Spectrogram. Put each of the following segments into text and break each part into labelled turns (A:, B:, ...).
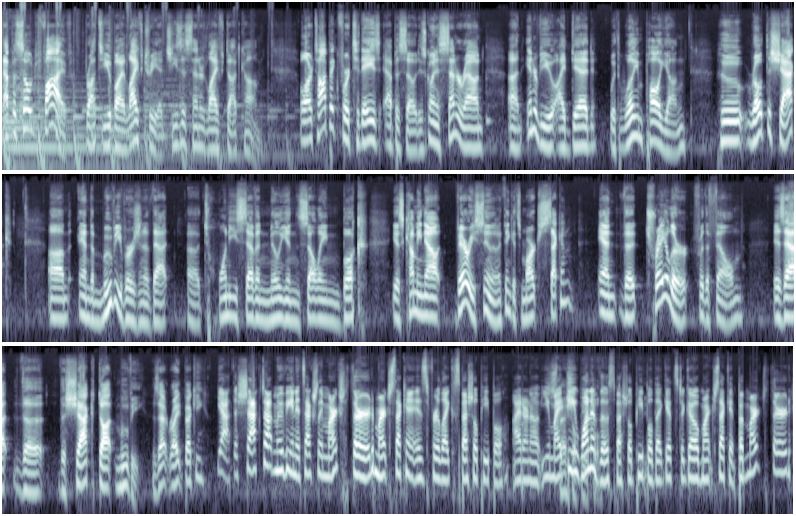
A: Episode 5, brought to you by Lifetree at JesusCenteredLife.com. Well, our topic for today's episode is going to center around an interview I did with William Paul Young, who wrote The Shack um, and the movie version of that uh, 27 million selling book is coming out very soon. I think it's March 2nd. And the trailer for the film is at the the Shack dot movie. Is that right, Becky?
B: Yeah, the Shack dot movie, and it's actually March third. March second is for like special people. I don't know. You might
A: Special
B: be one of those special people that gets to go March second, but March third.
